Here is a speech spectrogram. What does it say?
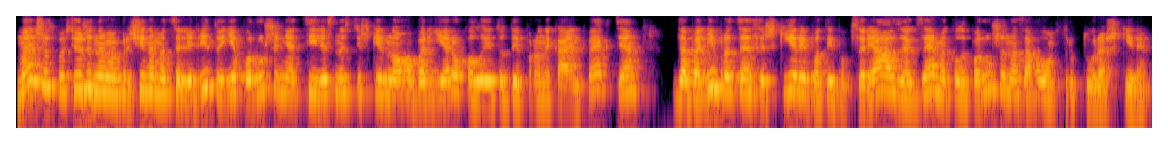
Менш розповсюдженими причинами целюліту є порушення цілісності шкірного бар'єру, коли туди проникає інфекція, запальні процеси шкіри по типу псоріазу, екземи, коли порушена загалом структура шкіри.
